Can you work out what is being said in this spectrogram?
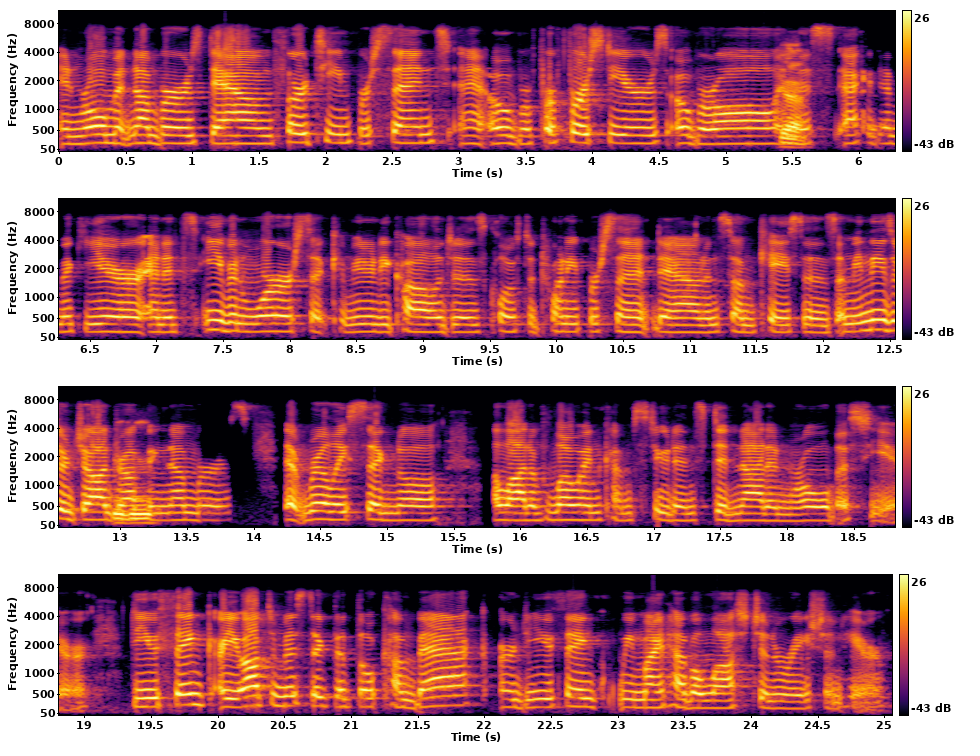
enrollment numbers down 13% uh, over for first years overall in yeah. this academic year, and it's even worse at community colleges, close to 20% down in some cases. I mean, these are jaw-dropping mm-hmm. numbers that really signal a lot of low income students did not enroll this year. Do you think, are you optimistic that they'll come back, or do you think we might have a lost generation here?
